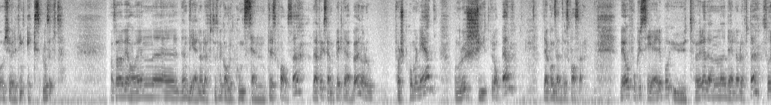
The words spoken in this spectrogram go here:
å kjøre ting eksplosivt. Altså, vi har en, eh, den delen av løftet som vi kaller konsentrisk fase. Det er f.eks. i knebøy når du først kommer ned, og når du skyter opp igjen. Det er konsentrisk fase. Ved å fokusere på å utføre den delen av løftet så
